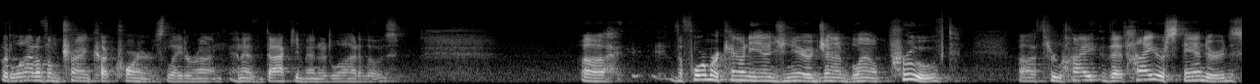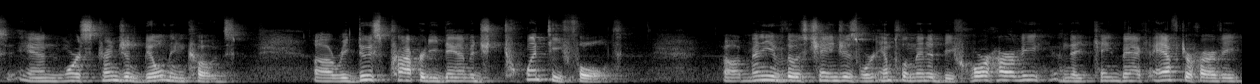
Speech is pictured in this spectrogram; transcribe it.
But a lot of them try and cut corners later on, and I've documented a lot of those. Uh, the former county engineer, John Blount, proved uh, through high, that higher standards and more stringent building codes uh, reduced property damage 20-fold. Uh, many of those changes were implemented before Harvey, and they came back after Harvey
